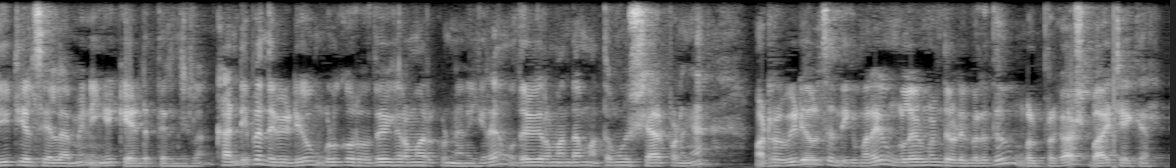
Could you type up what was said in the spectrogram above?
டீட்டெயில்ஸ் எல்லாமே நீங்கள் கேட்டு தெரிஞ்சுக்கலாம். கண்டிப்பாக இந்த வீடியோ உங்களுக்கு ஒரு உதவிகரமாக இருக்கும்னு நினைக்கிறேன். உதவிகரமாக இருந்தால் மற்றவங்களுக்கு ஷேர் பண்ணுங்கள் மற்ற வீடியோவில் சந்திக்கும் வரை உங்களிடமிருந்து விடைபெறுது உங்கள் பிரகாஷ். பாய் டேக்கர்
